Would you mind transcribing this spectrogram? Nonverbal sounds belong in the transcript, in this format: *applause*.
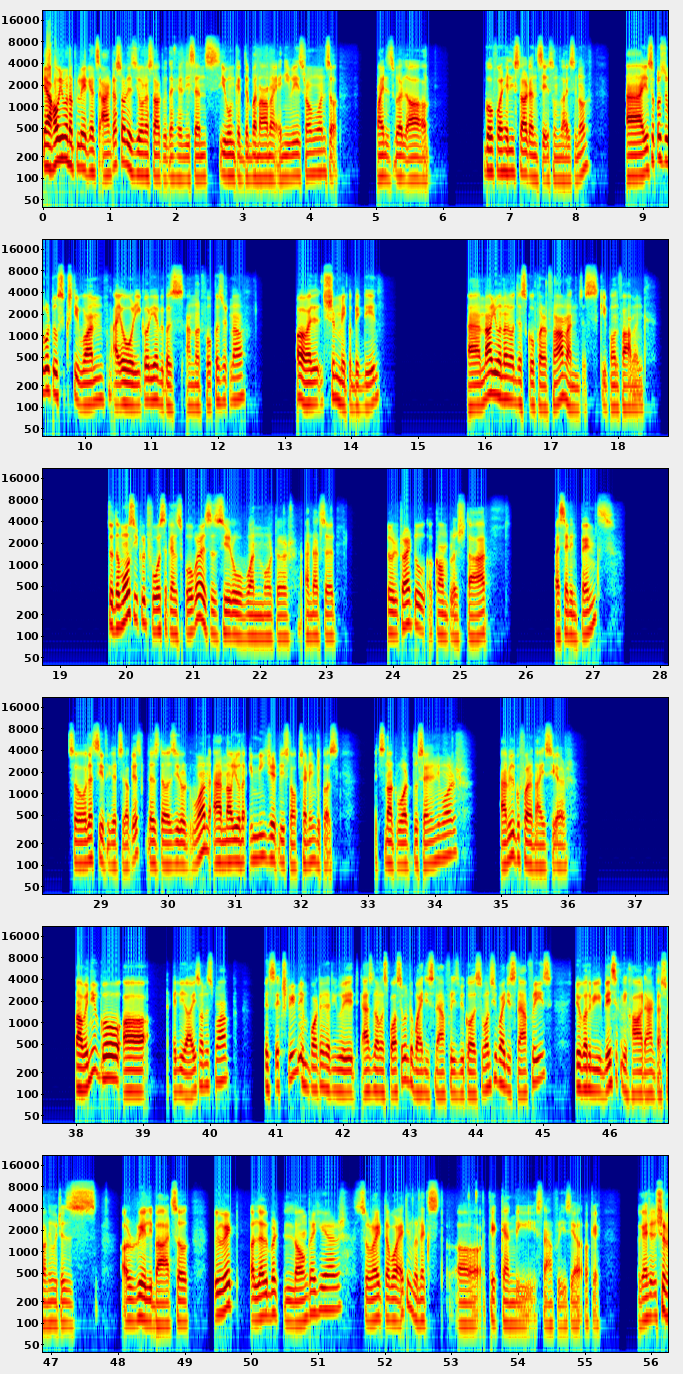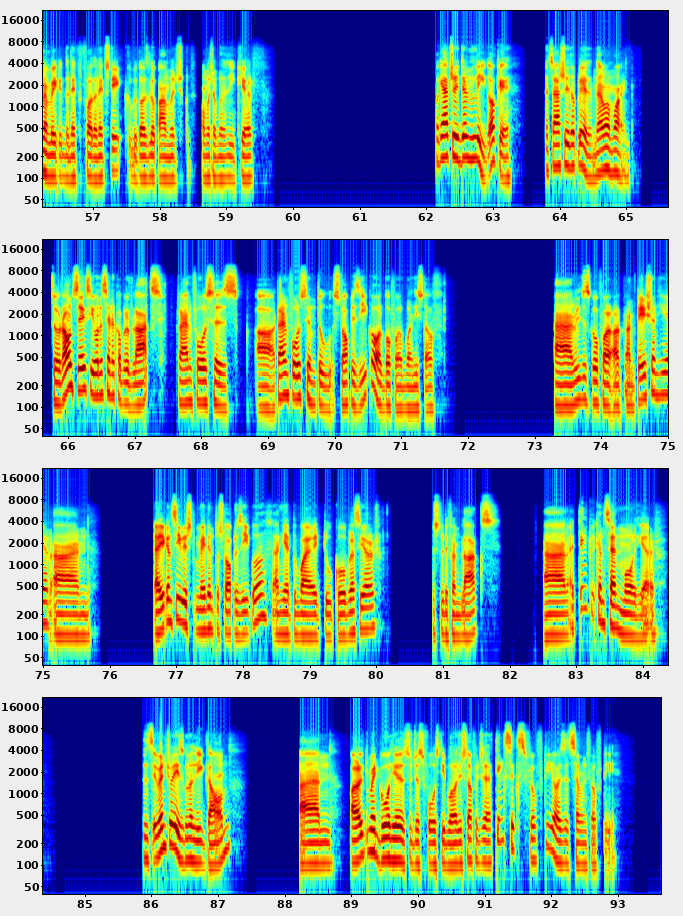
yeah, how you wanna play against anti-stall is you wanna start with the heli since you won't get the banana anyways from one, so might as well uh go for heli start and save some lives, you know. Uh, you're supposed to go to 61. I over here because I'm not focused right now. Oh, well, it shouldn't make a big deal. Uh, now you wanna just go for a farm and just keep on farming. So the most you could force against Cobra is a 0-1 mortar, and that's it. So we'll try to accomplish that by setting pings. So let's see if we get set up. Yes, there's the 0 1, and now you wanna immediately stop sending because it's not worth to send anymore. And we'll go for an ice here. Now when you go uh any ice on this map, it's extremely important that you wait as long as possible to buy these snap freeze because once you buy these snap freeze, you're going to be basically hard anti-stunning, which is uh, really bad. So we'll wait a little bit longer here. So right about, I think the next uh tick can be snap freeze. Yeah, okay. Okay, I shouldn't have waited the next for the next tick because look how much how much I'm going to leak here. Okay, actually it didn't leak. Okay, it's actually the player. Never mind. So round six, you want to send a couple of blacks, try and force his uh, try and force him to stop his eco or go for bunny stuff. And we'll just go for our plantation here. And you can see we made him to stop his eco. And he had to buy two cobras here. Just two different blacks. And I think we can send more here. Since eventually he's going to leak down. And our ultimate goal here is to just force the bunny stuff, which is I think 650 or is it 750?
